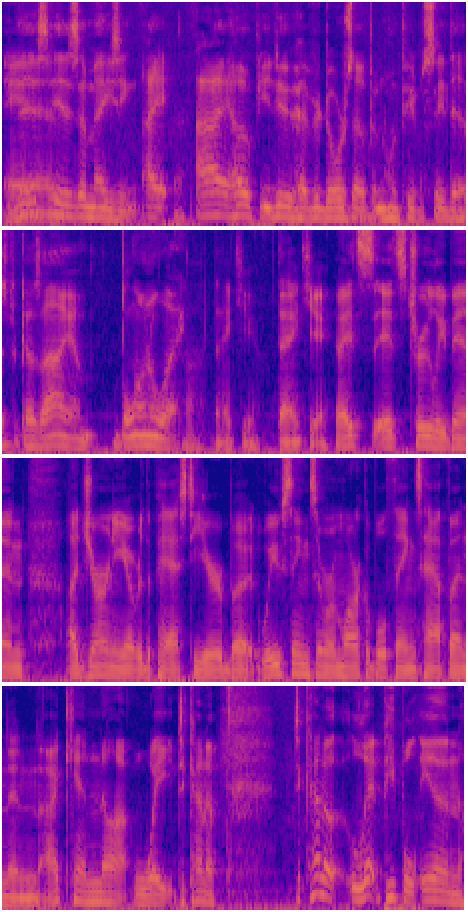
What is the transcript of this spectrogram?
And This is amazing. I I hope you do have your doors open when people see this because I am blown away. Oh, thank you, thank you. It's it's truly been a journey over the past year, but we've seen some remarkable things happen, and I cannot wait to kind of to kind of let people in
